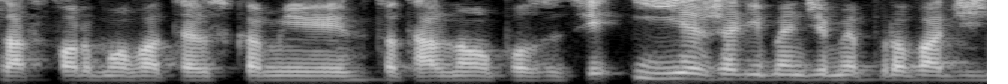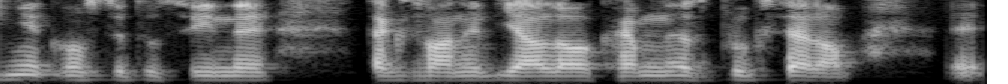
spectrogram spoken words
Platformę Obywatelską i totalną opozycję i jeżeli będziemy prowadzić niekonstytucyjny tak zwany dialog z Brukselą. E,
